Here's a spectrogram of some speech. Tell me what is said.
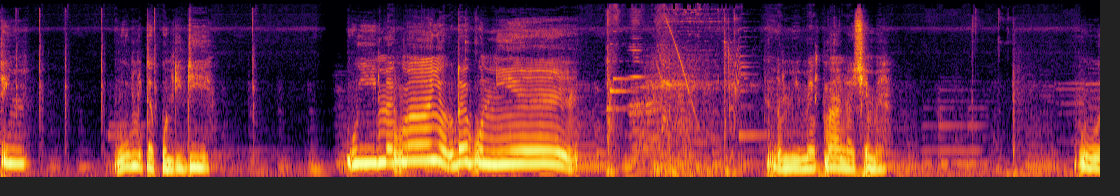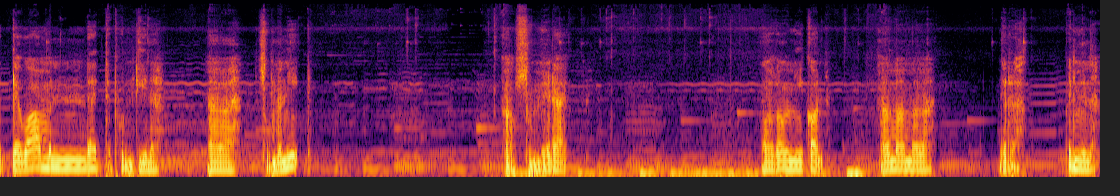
ติ้งอู้มีแต่ผลดีๆวีแม็กมาอยากได้ผลนี้เรามีแม็กมาแล้วใช่ไหม อู้แต่ว่ามันได้แต่ผลดีนะ มามาสมอันนี้เอาสมไม่ได้เอาตรงนี้ก่อน มามามามาเดี๋ยวนะเป็นไงนะ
